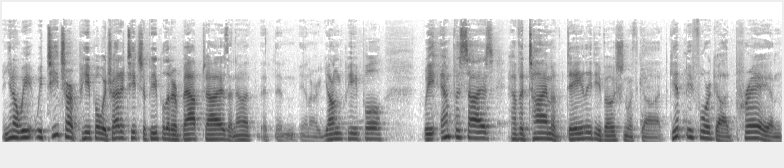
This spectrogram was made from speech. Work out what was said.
you know, we, we teach our people, we try to teach the people that are baptized. I know in, in our young people, we emphasize have a time of daily devotion with God. Get before God, pray, and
